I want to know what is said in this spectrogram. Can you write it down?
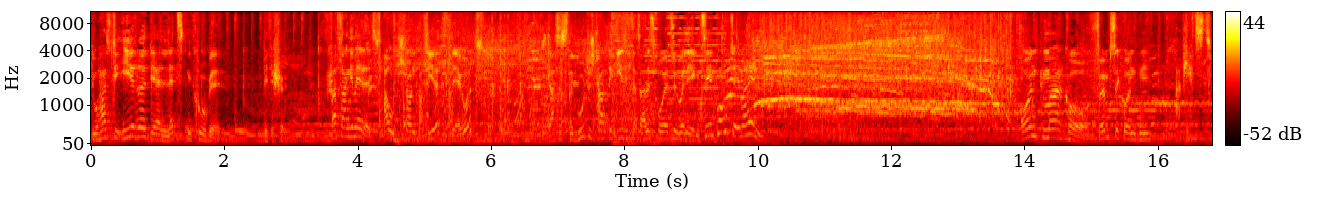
du hast die Ehre der letzten Kugel. Bitteschön. Was sagen die Mädels? Out, schon passiert. Sehr gut. Das ist eine gute Strategie, sich das alles vorher zu überlegen. Zehn Punkte immerhin. Und Marco, fünf Sekunden ab jetzt.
